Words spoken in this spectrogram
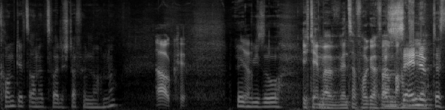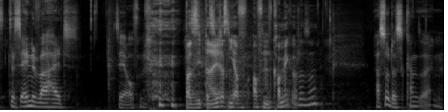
kommt jetzt auch eine zweite Staffel noch, ne? Ah, okay. Irgendwie so. Ich denke mal, wenn es erfolgreich war, Also das machen Ende, wir. das, das Ende war halt sehr offen. Basi basiert ja. das nicht auf, auf einem Comic oder so? Achso, das kann sein.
